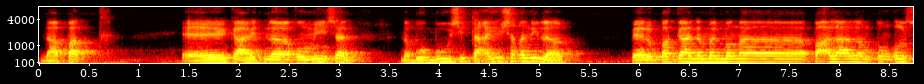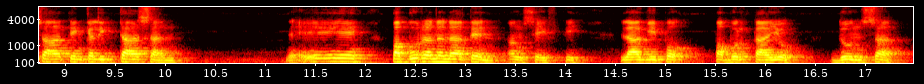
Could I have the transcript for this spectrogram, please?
dapat eh kahit na kung minsan nabubusi tayo sa kanila, pero pagka naman mga paalalang tungkol sa ating kaligtasan, eh, paboran na natin ang safety. Lagi po, pabor tayo dun sa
